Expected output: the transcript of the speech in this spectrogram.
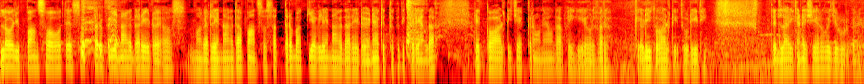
ਲਓ ਜੀ 500 ਤੇ 70 ਰੁਪਏ ਨਗ ਦਾ ਰੇਟ ਹੋਇਆ ਉਸ ਮਗਰਲੇ ਨਗ ਦਾ 570 ਬਾਕੀ ਅਗਲੇ ਨਗ ਦਾ ਰੇਟ ਹੋਇਆ ਕਿੱਥੋਂ ਕਿੱਥੇ ਕਰਿਆ ਜਾਂਦਾ ਤੇ ਕੁਆਲਿਟੀ ਚੈੱਕ ਕਰਾਉਣੇ ਆਉਂਦਾ ਭਾਈ ਕੀ ਫਿਰ, ਕਿਹੜੀ ਕੁਆਲਿਟੀ ਤੂੜੀ ਦੀ। ਤੇ ਲਾਈਕ ਐਂਡ ਸ਼ੇਅਰ ਵੀ ਜ਼ਰੂਰ ਕਰਿਓ।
